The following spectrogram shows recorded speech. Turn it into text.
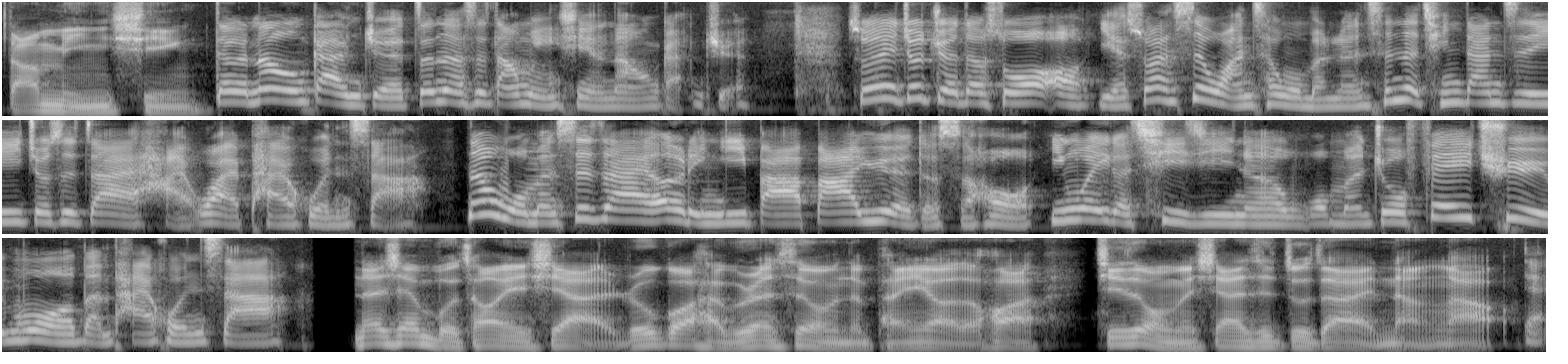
当明星的那种感觉，真的是当明星的那种感觉，所以就觉得说，哦，也算是完成我们人生的清单之一，就是在海外拍婚纱。那我们是在二零一八八月的时候，因为一个契机呢，我们就飞去墨尔本拍婚纱。那先补充一下，如果还不认识我们的朋友的话，其实我们现在是住在南澳。对，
